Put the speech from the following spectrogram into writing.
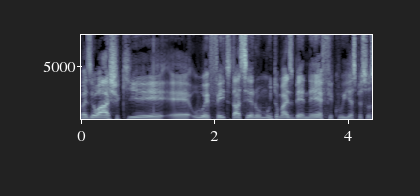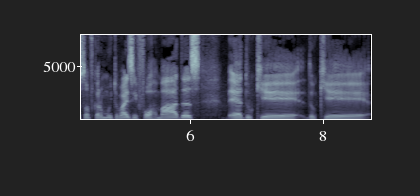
mas eu acho que é, o efeito está sendo muito mais benéfico e as pessoas estão ficando muito mais informadas é, do que do que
